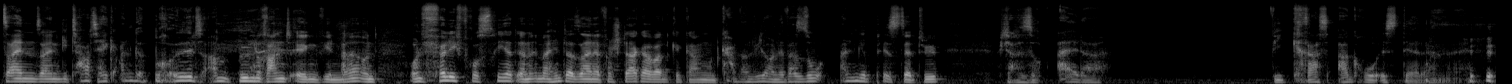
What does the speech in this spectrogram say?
sein, sein Gitartech angebrüllt am Bühnenrand irgendwie, ne? Und, und völlig frustriert dann immer hinter seine Verstärkerwand gegangen und kam dann wieder. Und er war so angepisst, der Typ. Ich dachte so, Alter. Wie krass aggro ist der denn, ey?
